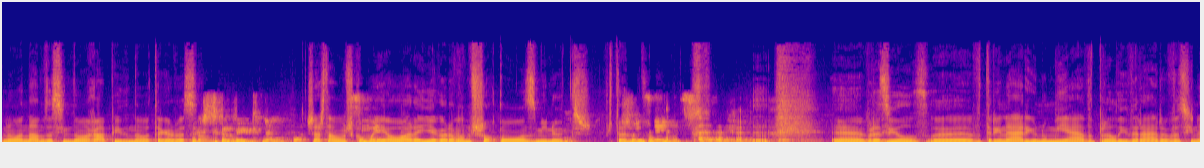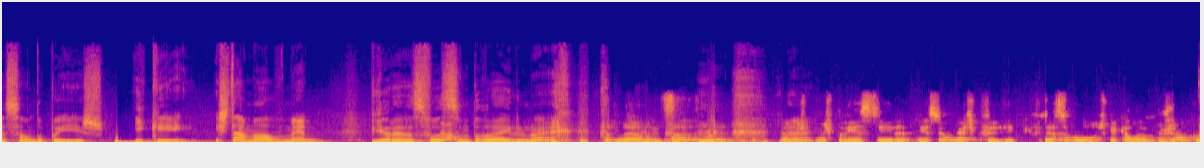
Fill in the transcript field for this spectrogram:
não andámos assim tão rápido na outra gravação. Que não, pá. Já estávamos com Sim. meia hora e agora vamos só com 11 minutos. Portanto, Pois é isso. Uh, Brasil, uh, veterinário nomeado para liderar a vacinação do país. E quê? Está mal, man. Pior era se fosse um pedreiro, não é? Não, exato. Não, Não mas, é? mas podia ser, podia ser um gajo que, que fizesse bolos com aquela bujão com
